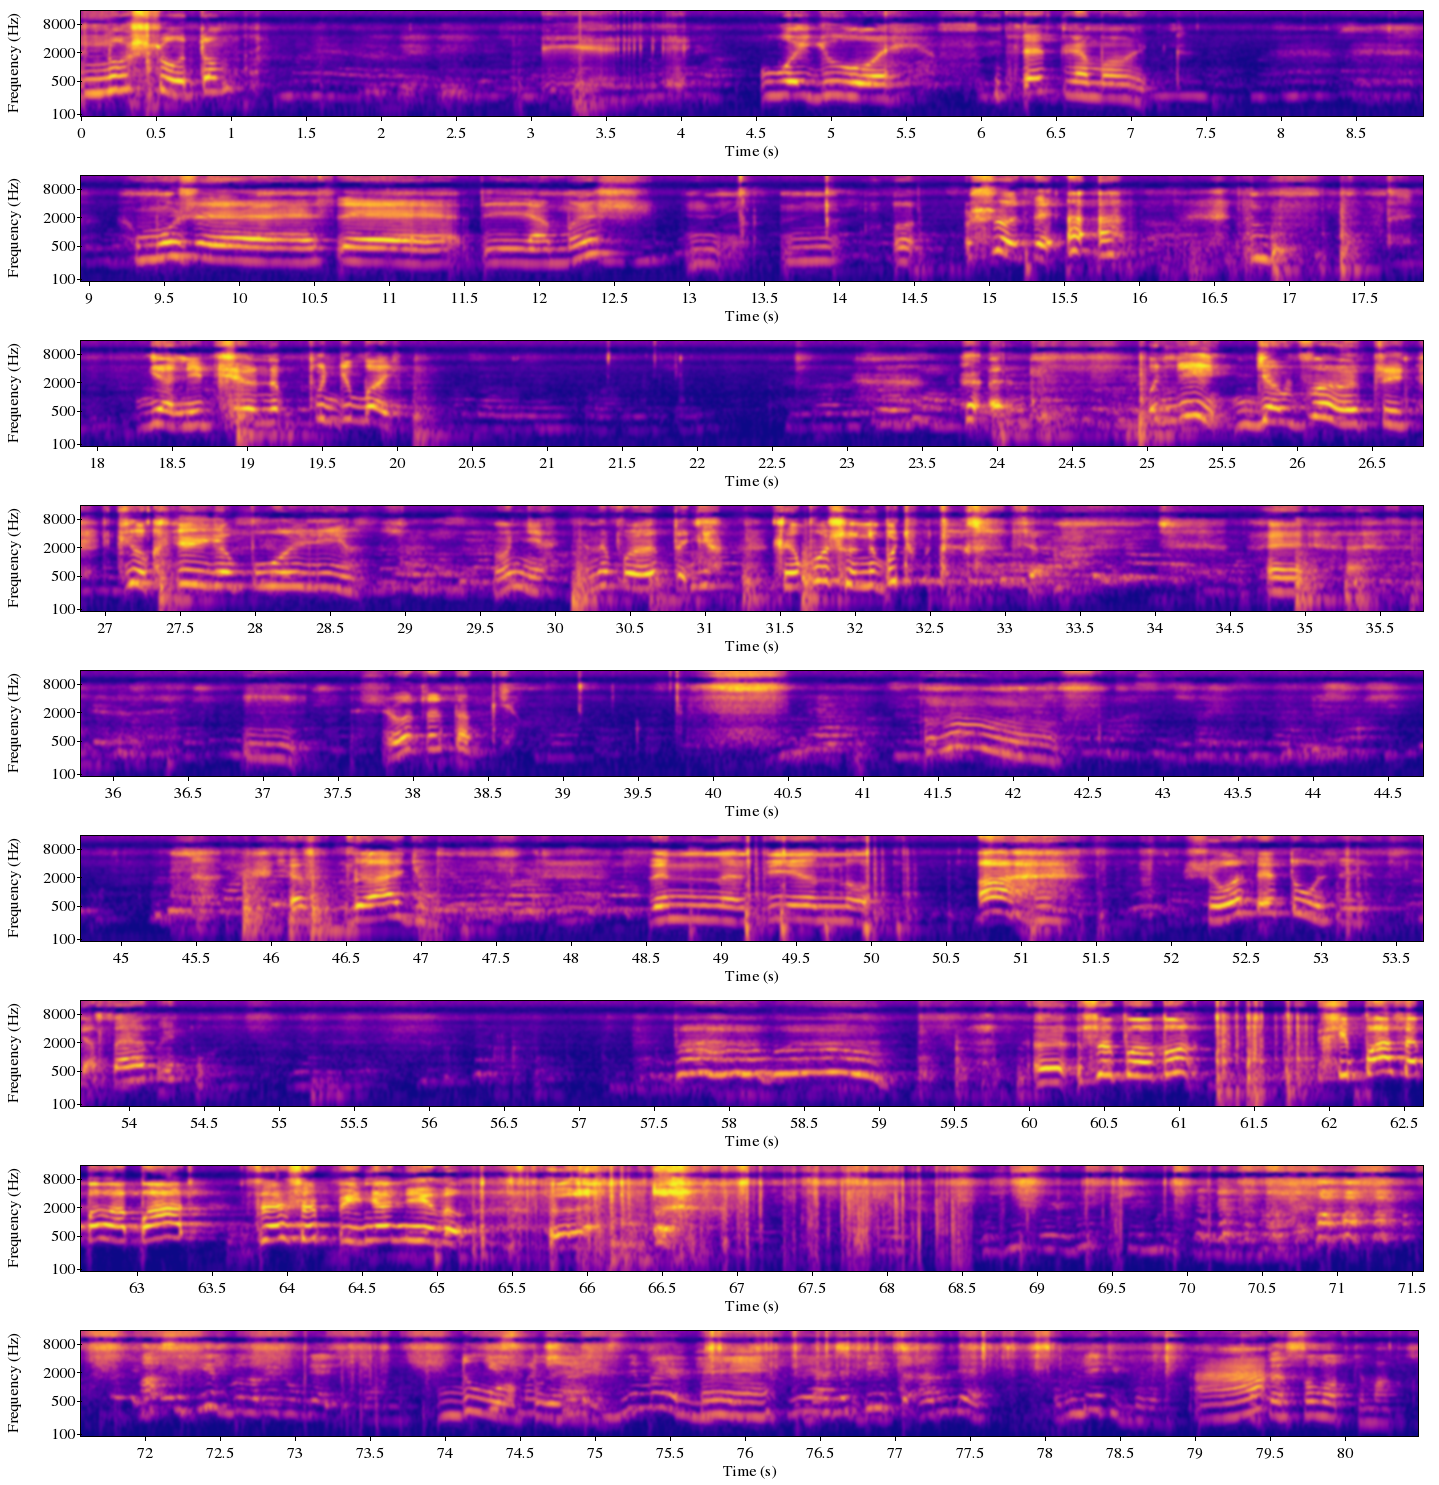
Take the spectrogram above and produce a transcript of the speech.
Ну що там? Ой-ой, це для маленьких. Може, це для миш? Що це? А-а. Я нічого не розумію. Ні, я виручить, якщо я поліз. Ну ні, я не виручення. Треба що-небудь е. І що це таке? Я знаю. Це, навірно. А, що це тут? Я сам прийду. Баба! Е, Це барабан? Хіба це барабан? Це ще. Е, Возьми свою вилку, ще й ми свою. Максик, їж, бо дорогу там. Добре. Е. Не, не піца, а рулет. Рулетик бери. А? Це солодкий, Макс.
